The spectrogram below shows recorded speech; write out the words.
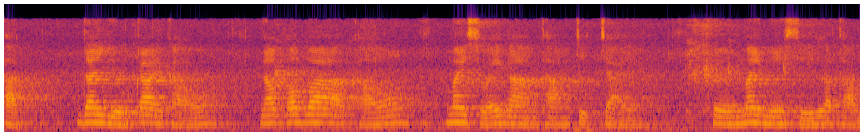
ผัสได้อยู่ใกล้เขา แล้วพบว่าเขาไม่สวยงามทางจิตใจ คือไม่มีศีลธรรม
